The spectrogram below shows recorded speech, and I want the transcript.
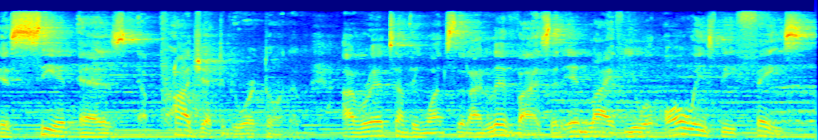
is see it as a project to be worked on. I read something once that I live by. It said, in life, you will always be faced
